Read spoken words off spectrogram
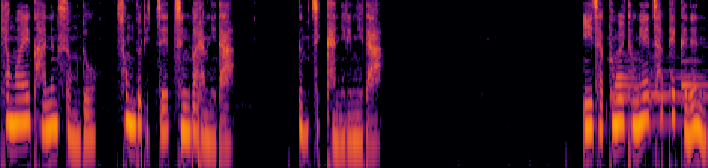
평화의 가능성도 송두리째 증발합니다. 끔찍한 일입니다. 이 작품을 통해 차페크는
